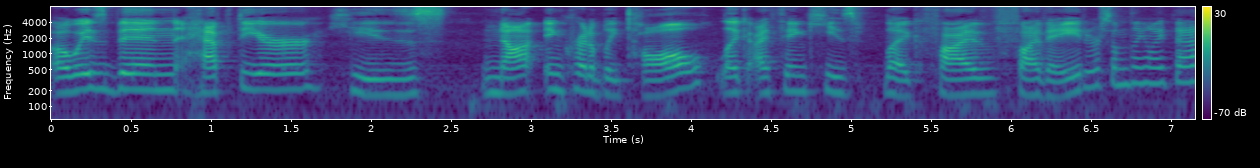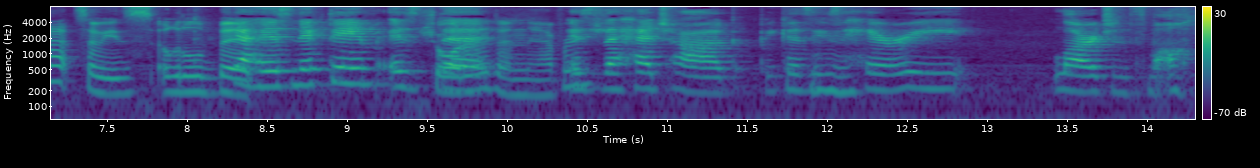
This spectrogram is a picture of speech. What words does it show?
always been heftier. He's not incredibly tall. Like I think he's like five five eight or something like that. So he's a little bit yeah his nickname is shorter the, than average. is the hedgehog because he's Mhm. hairy large and small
